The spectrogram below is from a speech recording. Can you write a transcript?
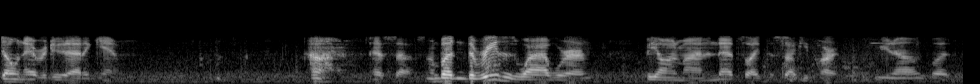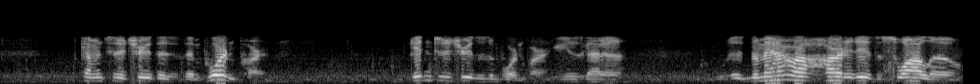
don't ever do that again. Huh, that sucks. But the reasons why were beyond mine, and that's like the sucky part, you know. But coming to the truth is the important part. Getting to the truth is the important part. You just gotta, no matter how hard it is to swallow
